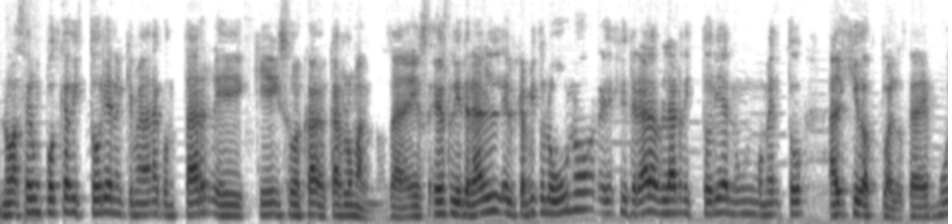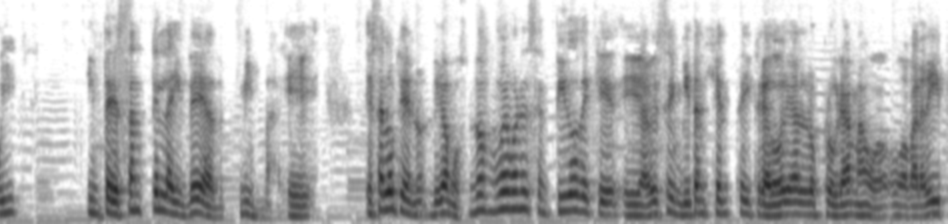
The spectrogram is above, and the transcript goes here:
no va a ser un podcast de historia en el que me van a contar eh, qué hizo Carlos Magno. O sea, es, es literal, el capítulo 1 es literal hablar de historia en un momento álgido actual. O sea, es muy interesante la idea misma. Eh, es algo que, digamos, no es nuevo en el sentido de que eh, a veces invitan gente, historiadores a los programas, o, a Baradit,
